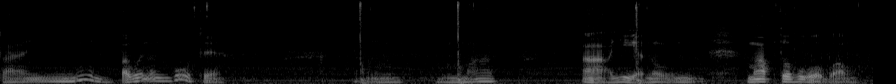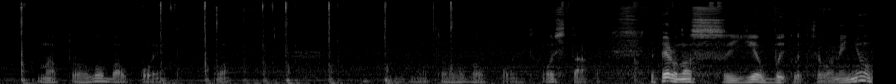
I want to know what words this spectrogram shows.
Та ні, повинен бути. М, Map. А, є, ну Map to Global. Map to Global Point. О. Map to Global Point. Ось так. Тепер у нас є виклик цього меню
